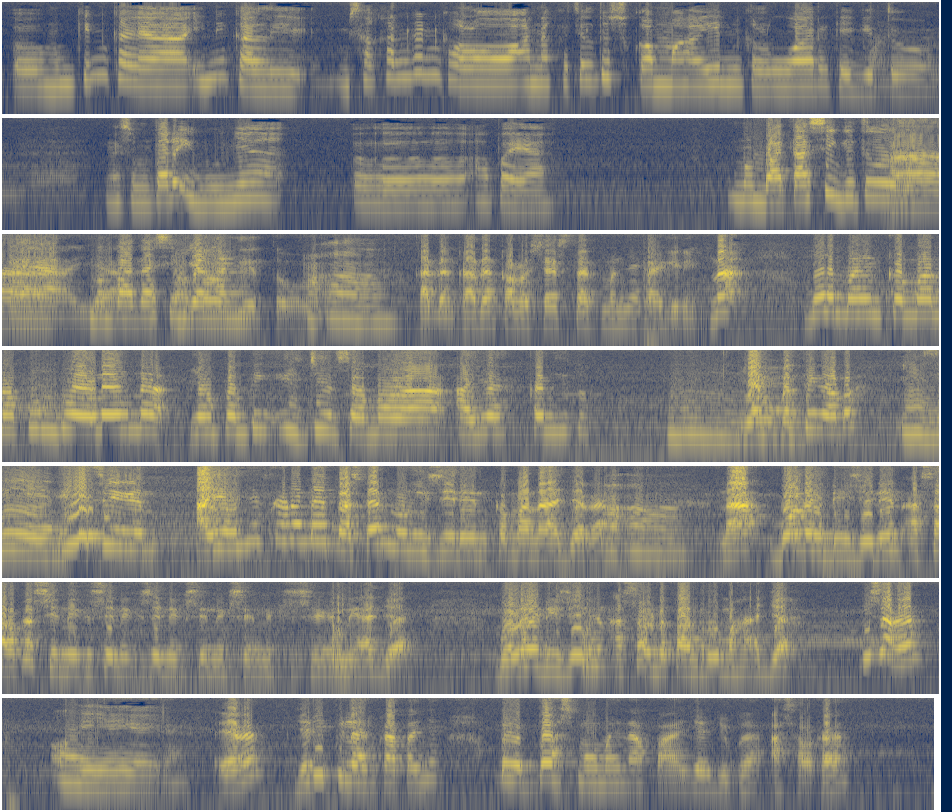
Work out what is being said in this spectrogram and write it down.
Eh, mungkin kayak ini kali. Misalkan kan kalau anak kecil tuh suka main keluar kayak gitu. Main. Nah, sementara ibunya eh, apa ya? membatasi gitu Nah, kayak iya, membatasi contoh jangan gitu. Heeh. Kadang-kadang kalau saya statementnya kayak gini, nak mau main ke mana pun boleh nak, yang penting izin sama ayah kan gitu. Hmm, Yang iya. penting apa? izin Izin. Ayahnya karena bebas kan mau ngizinin ke mana aja kan? Heeh. Nah, boleh diizinin asal ke sini ke sini ke sini ke sini ke sini ke sini aja. Boleh diizinin asal depan rumah aja. Bisa kan? Oh iya iya iya Ya kan? Jadi pilihan katanya bebas mau main apa aja juga asalkan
